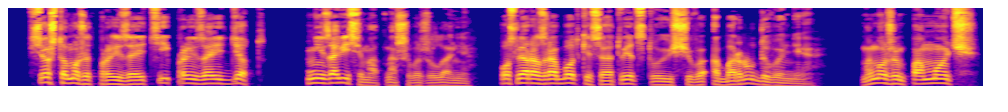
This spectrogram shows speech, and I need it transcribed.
— все, что может произойти, произойдет, независимо от нашего желания. После разработки соответствующего оборудования мы можем помочь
